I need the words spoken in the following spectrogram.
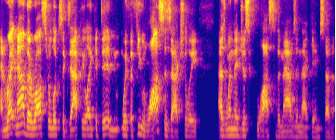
And right now, their roster looks exactly like it did with a few losses, actually, as when they just lost to the Mavs in that game seven.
